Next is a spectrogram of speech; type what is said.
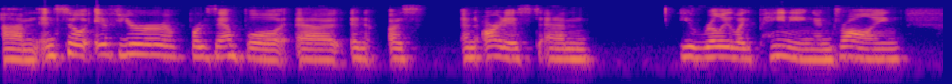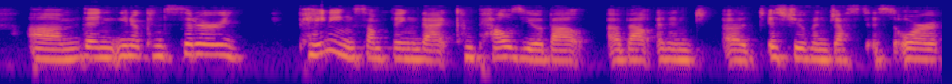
um, and so if you're for example uh, an a, an artist and you really like painting and drawing um, then you know consider painting something that compels you about about an uh, issue of injustice or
